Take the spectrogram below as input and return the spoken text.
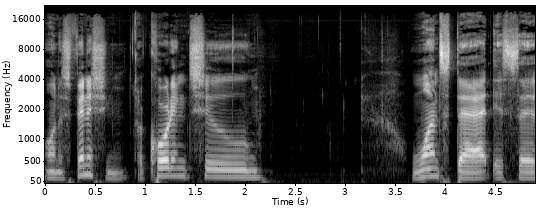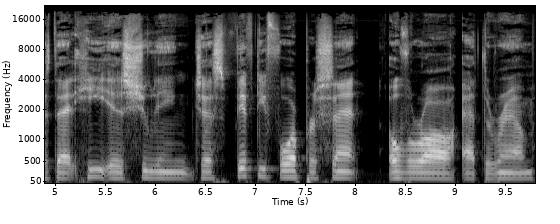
on his finishing. According to one stat, it says that he is shooting just 54% overall at the rim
